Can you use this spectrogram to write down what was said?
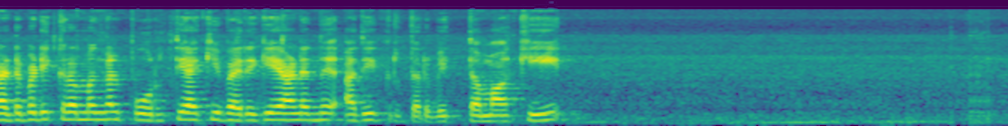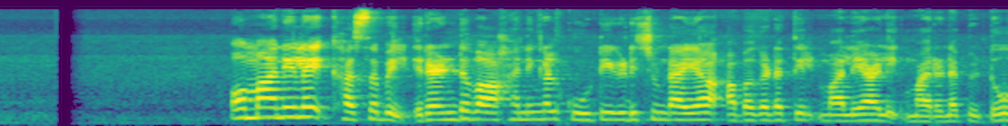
നടപടിക്രമങ്ങൾ പൂർത്തിയാക്കി വരികയാണെന്ന് അധികൃതർ വ്യക്തമാക്കി. ഒമാനിലെ ഖസബിൽ രണ്ട് വാഹനങ്ങൾ കൂട്ടിയിടിച്ചുണ്ടായ അപകടത്തിൽ മലയാളി മരണപ്പെട്ടു.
